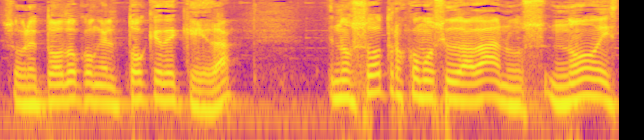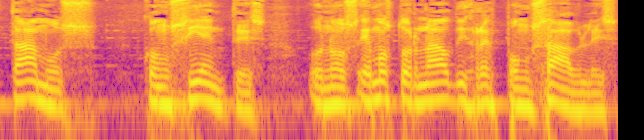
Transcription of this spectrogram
sobre todo con el toque de queda, nosotros como ciudadanos no estamos conscientes o nos hemos tornado irresponsables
